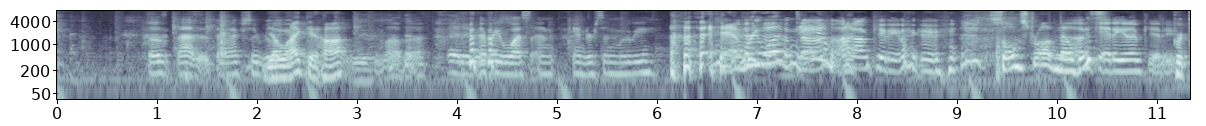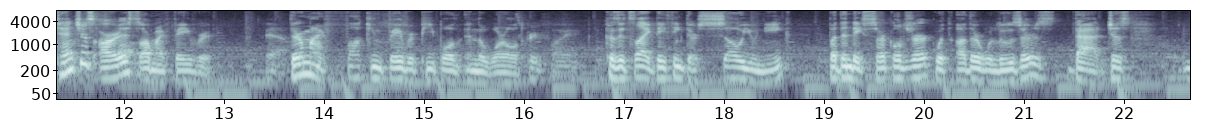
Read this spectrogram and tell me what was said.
Those, that, that actually really You like it, huh? love that. Every Wes Anderson movie. Everyone, no, damn. no, I'm kidding. I'm kidding. So strong now. I'm This. kidding. I'm kidding. Pretentious artists are my favorite. Yeah. They're my fucking favorite people in the world. Pretty funny. Because it's like they think they're so unique, but then they circle jerk with other losers that just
